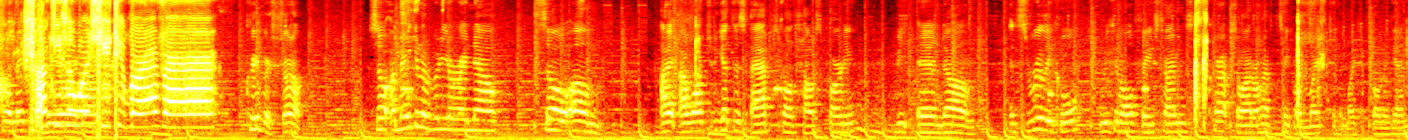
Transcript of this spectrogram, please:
so I'm making a Sharky's the right worst now. YouTuber ever. Creeper, shut up. So I'm making a video right now. So um, I I want you to get this app. It's called House Party, Be, and um, it's really cool. We can all FaceTime and crap, so I don't have to take my mic to the microphone again.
